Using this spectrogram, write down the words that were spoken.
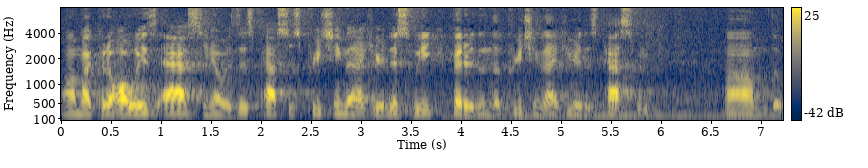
Um, I could always asked, you know, is this pastor's preaching that I hear this week better than the preaching that I hear this past week? Um, the,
